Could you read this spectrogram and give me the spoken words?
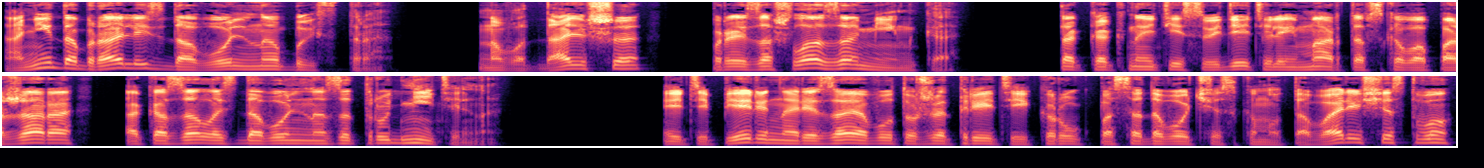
они добрались довольно быстро. Но вот дальше произошла заминка, так как найти свидетелей мартовского пожара оказалось довольно затруднительно. И теперь, нарезая вот уже третий круг по садоводческому товариществу,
